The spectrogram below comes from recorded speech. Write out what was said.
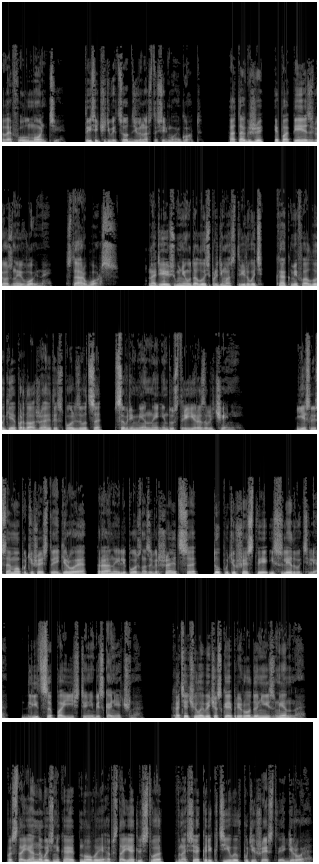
«The Full Monty» 1997 год, а также эпопея «Звездные войны» Star Wars. Надеюсь, мне удалось продемонстрировать, как мифология продолжает использоваться в современной индустрии развлечений. Если само путешествие героя рано или поздно завершается, то путешествие исследователя длится поистине бесконечно. Хотя человеческая природа неизменна, постоянно возникают новые обстоятельства, внося коррективы в путешествие героя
